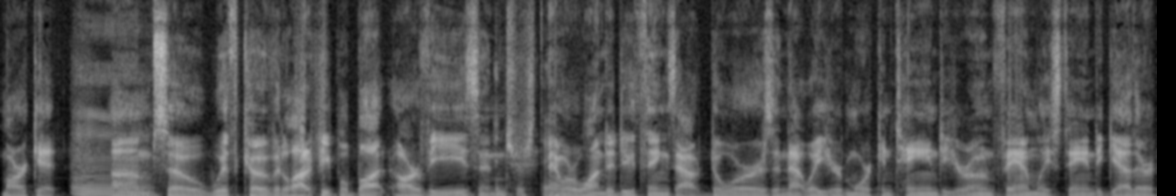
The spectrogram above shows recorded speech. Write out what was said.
market. Mm. Um, so with COVID, a lot of people bought RVs and and were wanting to do things outdoors, and that way you're more contained to your own family, staying together.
